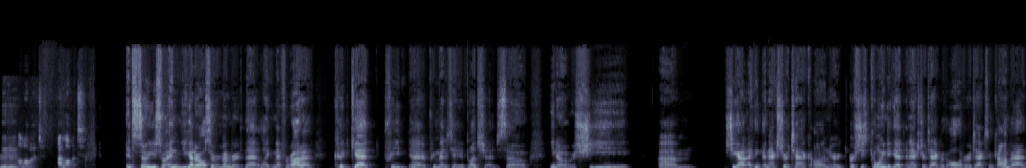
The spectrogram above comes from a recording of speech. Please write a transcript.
mm-hmm. I love it. I love it. It's so useful, and you got to also remember that like Neferata could get pre uh, premeditated bloodshed. So you know she um she got I think an extra attack on her, or she's going to get an extra attack with all of her attacks in combat,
